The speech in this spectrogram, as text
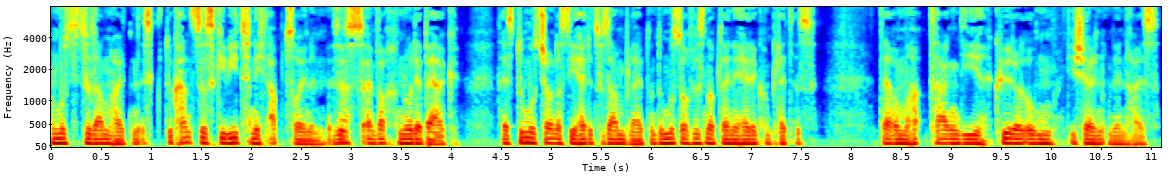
und musst sie zusammenhalten. Es, du kannst das Gebiet nicht abzäunen. Es Ja. ist einfach nur der Berg. Das heißt, du musst schauen, dass die Herde zusammenbleibt und du musst auch wissen, ob deine Herde komplett ist. Darum tragen die Kühe dort oben die Schellen um den Hals.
